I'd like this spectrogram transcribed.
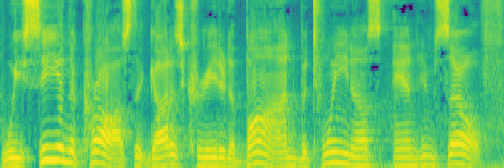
we see in the cross that God has created a bond between us and Himself.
